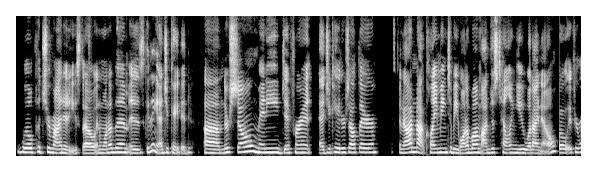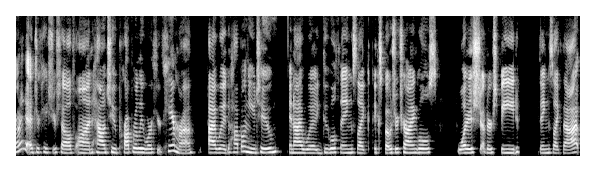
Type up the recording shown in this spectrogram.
will put your mind at ease though, and one of them is getting educated. Um, there's so many different educators out there and I'm not claiming to be one of them. I'm just telling you what I know. So, if you're wanting to educate yourself on how to properly work your camera, I would hop on YouTube and I would Google things like exposure triangles, what is shutter speed, things like that.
